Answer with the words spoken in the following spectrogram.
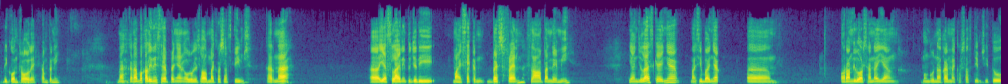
dikontrol oleh company. Nah, kenapa kali ini saya pengen ngobrolin soal Microsoft Teams? Karena uh, ya selain itu jadi my second best friend selama pandemi, yang jelas kayaknya masih banyak um, orang di luar sana yang menggunakan Microsoft Teams itu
